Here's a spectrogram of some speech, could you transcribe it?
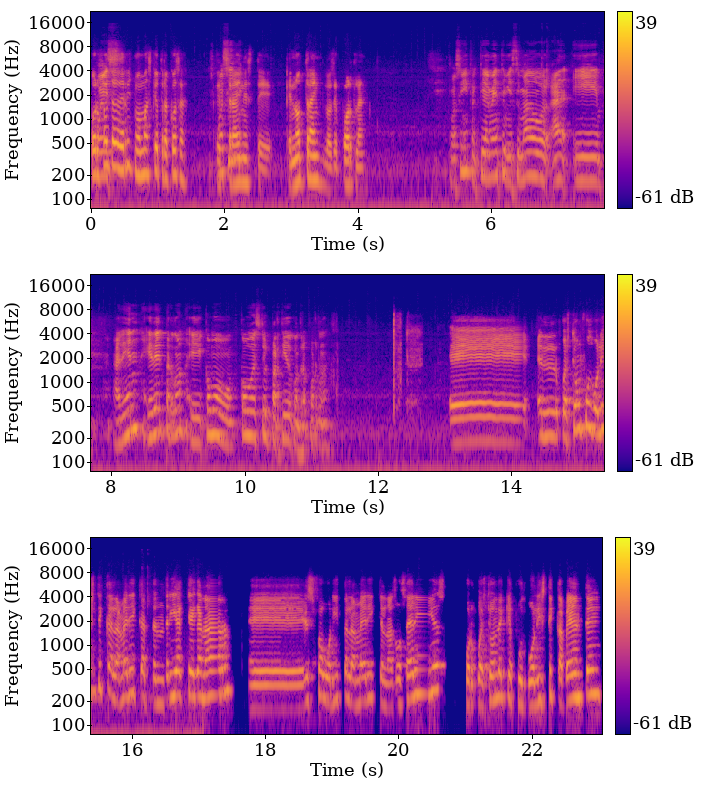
Por Pues- falta de ritmo más que otra cosa. Que Pues sí. traen este, que no traen los de Portland. Pues sí, efectivamente, mi estimado ah, eh, Aden, Eden, perdón, eh, ¿cómo, ¿cómo tú el partido contra Portland? Eh, en cuestión futbolística, el América tendría que ganar. Eh, es favorita el América en las dos series por cuestión de que futbolísticamente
